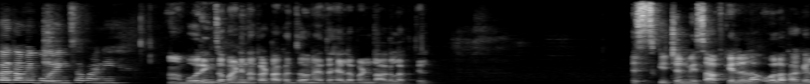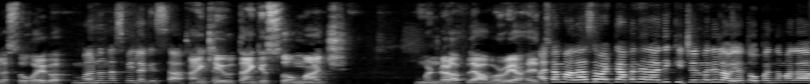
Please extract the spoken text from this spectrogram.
परत आम्ही बोरिंगचं पाणी हां बोरिंगचं पाणी नका टाकत जाऊ नाही तर ह्याला पण डाग लागतील. येस किचन मी साफ केलेला ओला का केलास तू होय ग म्हणूनच मी लगेच साफ केलं. थँक्यू थँक्यू सो मच मंडळ आपले आभारी आहेत. आता मला असं वाटतं आपण ह्याला आधी किचनमध्ये लावूया तोपर्यंत मला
